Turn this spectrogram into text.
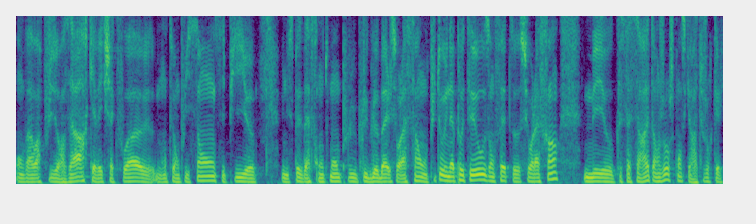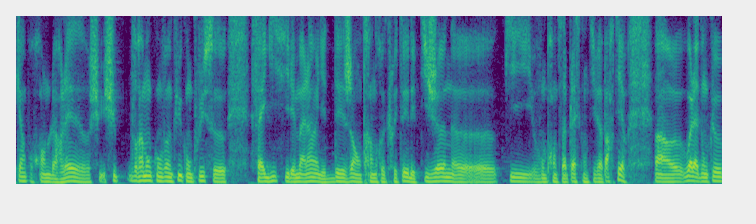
on va avoir plusieurs arcs avec chaque fois euh, montée en puissance et puis euh, une espèce d'affrontement plus plus global sur la fin, ou plutôt une apothéose en fait euh, sur la fin mais euh, que ça s'arrête un jour, je pense qu'il y aura toujours quelqu'un pour prendre le relais. Je, suis, je suis vraiment convaincu qu'en plus, euh, Feige, s'il est malin, il est déjà en train de recruter des petits jeunes euh, qui vont prendre sa place quand il va partir. Enfin, euh, voilà, donc euh,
